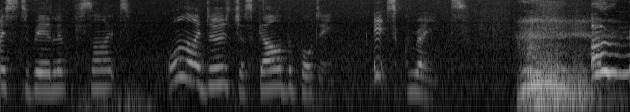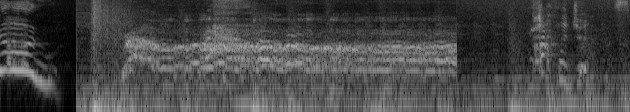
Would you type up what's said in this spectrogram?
nice to be a lymphocyte. All I do is just guard the body. It's great. Oh no! Pathogens!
